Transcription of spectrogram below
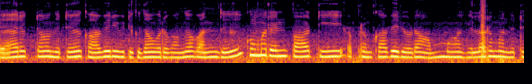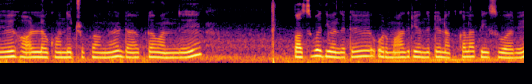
டைரெக்டாக வந்துட்டு காவேரி வீட்டுக்கு தான் வருவாங்க. வந்து குமரன் பாட்டி அப்புறம் காவேரியோட அம்மா எல்லாரும் வந்துட்டு ஹாலில் உட்காந்துட்ருப்பாங்க டேரெக்டாக வந்து பசுபதி வந்துட்டு ஒரு மாதிரி வந்துட்டு நக்கலாக பேசுவார்.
